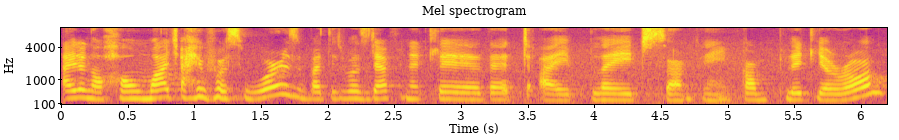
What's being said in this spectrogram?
I don't know how much I was worse, but it was definitely that I played something completely wrong.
